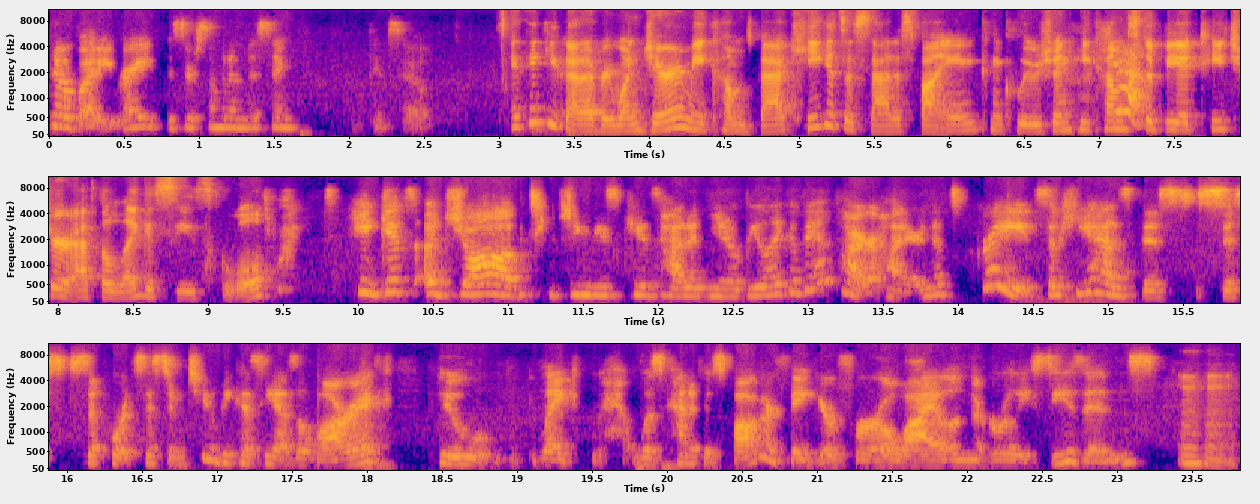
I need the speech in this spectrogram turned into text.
nobody, right? Is there someone I'm missing? I don't think so. I think you got everyone. Jeremy comes back. He gets a satisfying conclusion. He comes Yeah. to be a teacher at the Legacy School. He gets a job teaching these kids how to, you know, be like a vampire hunter, and that's great. So he has this support system too because he has Alaric, who like was kind of his father figure for a while in the early seasons, Mhm.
